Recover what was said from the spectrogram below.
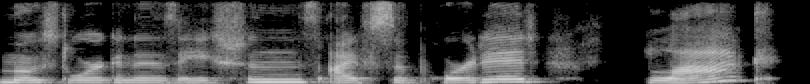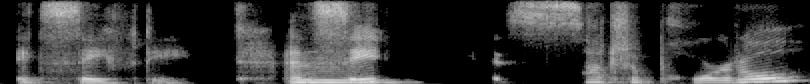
most organizations I've supported lack, it's safety. And mm. safety is such a portal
